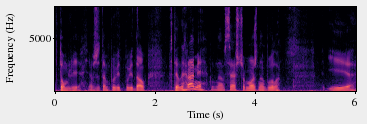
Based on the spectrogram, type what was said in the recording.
втомлює. Я вже там повідповідав в телеграмі на все, що можна було. І е,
